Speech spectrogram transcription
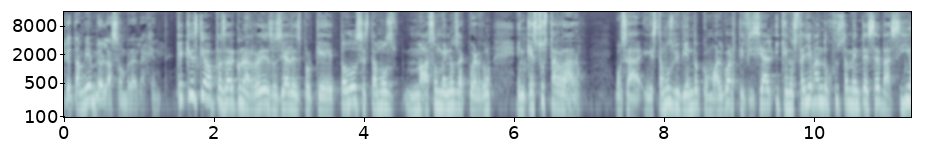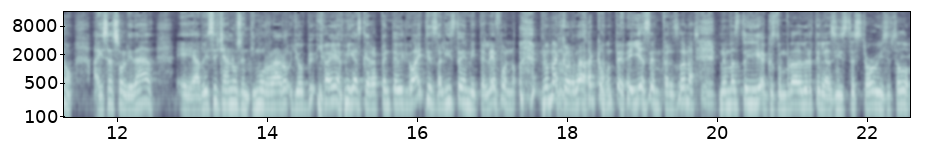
yo también veo la sombra de la gente. ¿Qué crees que va a pasar con las redes sociales? Porque todos estamos más o menos de acuerdo en que esto está raro. O sea, estamos viviendo como algo artificial y que nos está llevando justamente a ese vacío, a esa soledad. Eh, a veces ya nos sentimos raro. Yo, yo hay amigas que de repente digo, ay, te saliste de mi teléfono. No me acordaba cómo te veías en persona. Nada más estoy acostumbrado a verte en las Insta Stories y todo.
